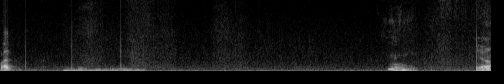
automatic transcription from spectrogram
What? Yeah?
